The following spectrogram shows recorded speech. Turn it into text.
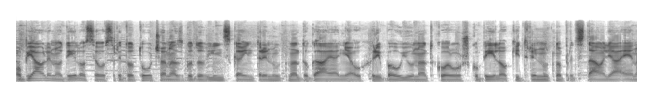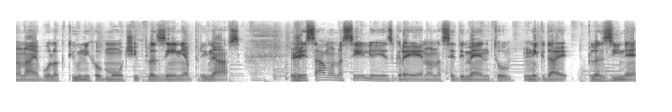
Objavljeno delo se osredotoča na zgodovinska in trenutna dogajanja v hribovju nad Koroško Belo, ki trenutno predstavlja eno najbolj aktivnih območij plazenja pri nas. Že samo naselje je zgrajeno na sedimentu, nekdaj plazine,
